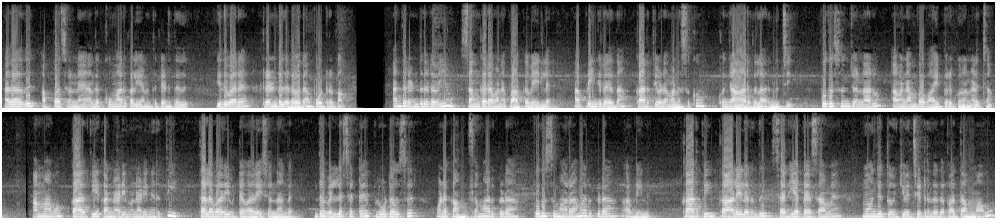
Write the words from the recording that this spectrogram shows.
அதாவது அப்பா சொன்ன அந்த குமார் கல்யாணத்துக்கு எடுத்தது. இதுவரை ரெண்டு தடவை தான் போட்டிருக்கான். அந்த ரெண்டு தடவையும் சங்கர் அவனை பார்க்கவே இல்லை. அப்படிங்கிறது தான் கார்த்தியோட மனசுக்கும் கொஞ்சம் ஆறுதலாக இருந்துச்சு. புதுசுன்னு சொன்னாலும் அவன் நம்ப வாய்ப்பு இருக்கணும்னு நினச்சான். அம்மாவும் கார்த்தியை கண்ணாடி முன்னாடி நிறுத்தி தலைவாரி விட்டவாறே சொன்னாங்க. இந்த வெள்ளை சட்டை ப்ளூ டவுசர் உனக்கு அம்சமாக இருக்குடா புதுசு மாறாமல் இருக்குடா அப்படின்னு. கார்த்தி காலையிலேருந்து சரியாக பேசாமல் மூஞ்ச தூக்கி வச்சிட்டு இருந்ததை பார்த்த அம்மாவும்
